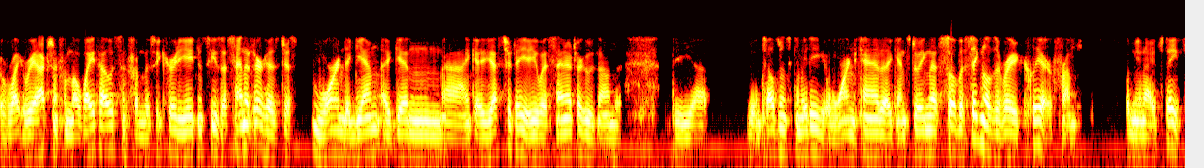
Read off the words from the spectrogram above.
right reaction from the White House and from the security agencies. A senator has just warned again, again, uh, I guess yesterday, a U.S. senator who's on the the uh, the Intelligence Committee warned Canada against doing this. So the signals are very clear from from the United States.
